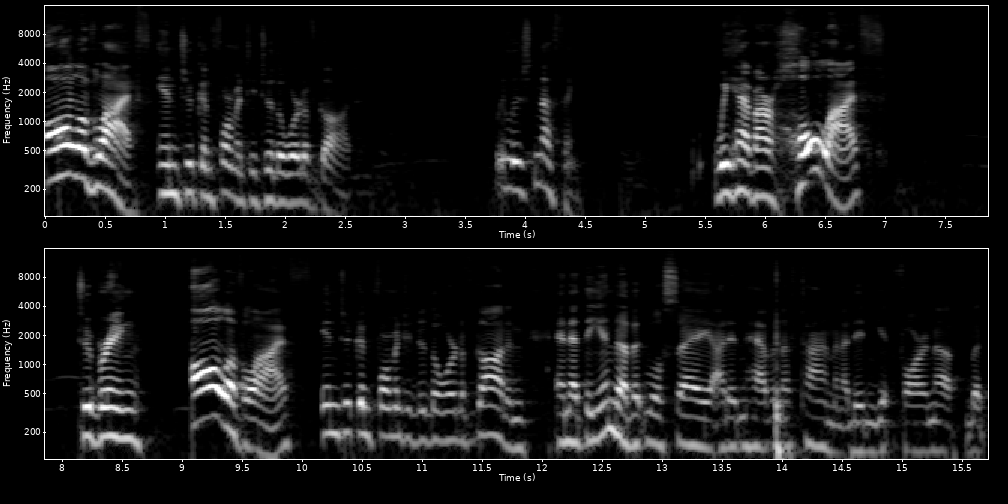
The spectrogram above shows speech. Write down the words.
all of life into conformity to the Word of God? We lose nothing. We have our whole life to bring all of life into conformity to the Word of God. And, and at the end of it, we'll say, I didn't have enough time and I didn't get far enough. But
